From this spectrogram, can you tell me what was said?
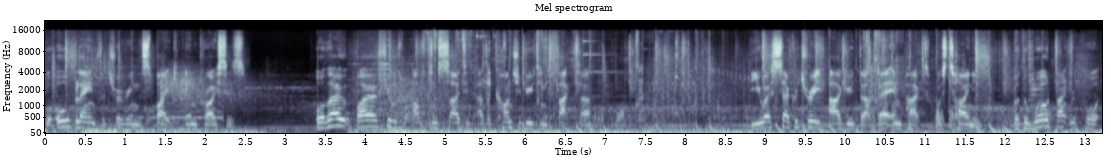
were all blamed for triggering the spike in prices. Although biofuels were often cited as a contributing factor, the US Secretary argued that their impact was tiny, but the World Bank report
